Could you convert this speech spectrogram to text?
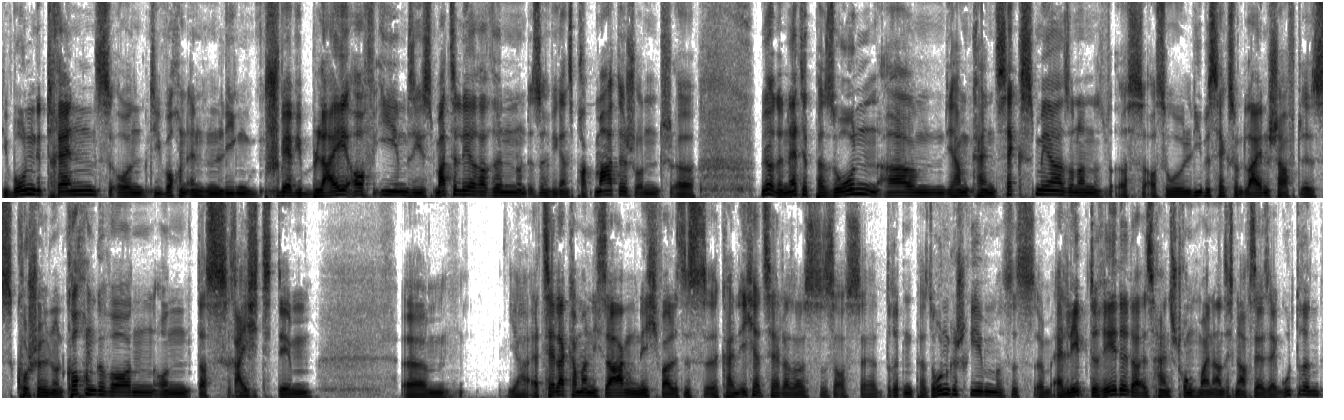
Die wohnen getrennt und die Wochenenden liegen schwer wie Blei auf ihm. Sie ist Mathelehrerin und ist irgendwie ganz pragmatisch und äh, ja, eine nette Person. Ähm, die haben keinen Sex mehr, sondern aus, aus so Liebe, Sex und Leidenschaft ist Kuscheln und Kochen geworden und das reicht dem ähm, ja, Erzähler kann man nicht sagen, nicht, weil es ist äh, kein Ich-Erzähler, sondern es ist aus der dritten Person geschrieben. Es ist ähm, erlebte Rede, da ist Heinz Strunk meiner Ansicht nach sehr, sehr gut drin.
